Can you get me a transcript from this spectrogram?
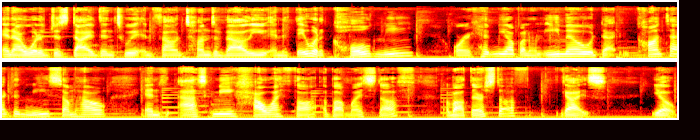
and I would have just dived into it and found tons of value, and if they would have called me or hit me up on an email that contacted me somehow and asked me how I thought about my stuff, about their stuff, guys, yo,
